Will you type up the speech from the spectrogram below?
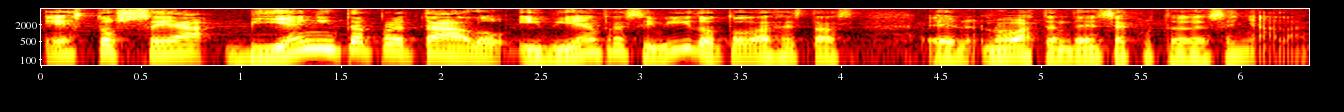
esto sea bien interpretado y bien recibido todas estas eh, nuevas tendencias que ustedes señalan.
